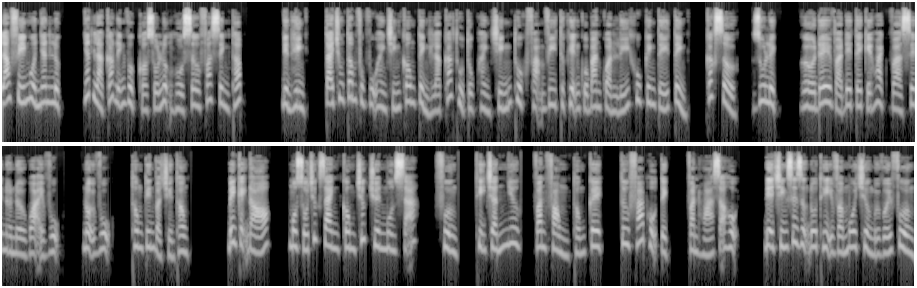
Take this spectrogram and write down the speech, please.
lãng phí nguồn nhân lực, nhất là các lĩnh vực có số lượng hồ sơ phát sinh thấp. Điển hình, tại Trung tâm Phục vụ Hành chính công tỉnh là các thủ tục hành chính thuộc phạm vi thực hiện của Ban Quản lý Khu Kinh tế tỉnh, các sở, du lịch, GD và DT kế hoạch và CNN ngoại vụ, nội vụ, thông tin và truyền thông. Bên cạnh đó, một số chức danh công chức chuyên môn xã, phường, thị trấn như văn phòng, thống kê, tư pháp hộ tịch, văn hóa xã hội, địa chính xây dựng đô thị và môi trường đối với phường,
